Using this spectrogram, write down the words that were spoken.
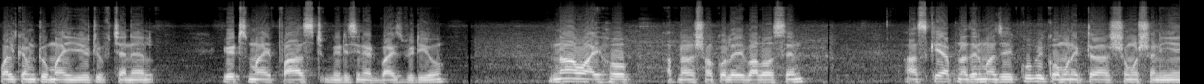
Welcome to my YouTube channel. It's my first medicine advice video. Now, I hope আপনারা সকলেই ভালো আছেন আজকে আপনাদের মাঝে খুবই কমন একটা সমস্যা নিয়ে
